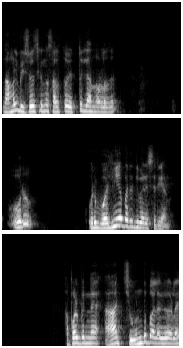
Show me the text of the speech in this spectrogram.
നമ്മൾ വിശ്വസിക്കുന്ന സ്ഥലത്തോ എത്തില്ല എന്നുള്ളത് ഒരു ഒരു വലിയ പരിധി വരെ ശരിയാണ്. അപ്പോൾ പിന്നെ ആ ചൂണ്ടുപലകകളെ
